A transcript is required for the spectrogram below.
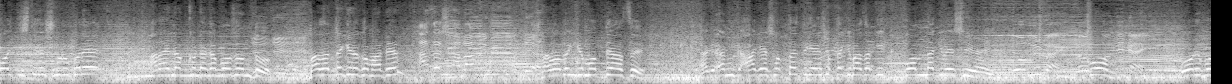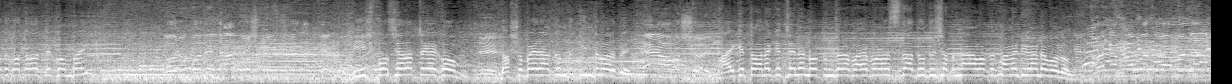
পঁয়ত্রিশ থেকে শুরু করে আড়াই লক্ষ টাকা পর্যন্ত। বাজারটা কীরকম হাটের? স্বাভাবিক স্বাভাবিকের মধ্যে আছে। আগের সপ্তাহ থেকে এই সপ্তাহে কি বাজার কি কম নাকি বেশি ভাই? কমই ভাই কম? গরিব মতো কত হাজার কম ভাই? গরু পথে দাম বিশ পঁচিশ হাজার টাকা কম? দশ ভাইয়ের এখন তো কিনতে পারবে? হ্যাঁ অবশ্যই। ভাইকে তো অনেকে চেনে নতুন যারা ভাই বোন আছে তাদের আপনার নাম আপনার ফ্যামিলি ঠিকানাটা বলুন। আমার নাম মোহাম্মদ রহমত আলী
